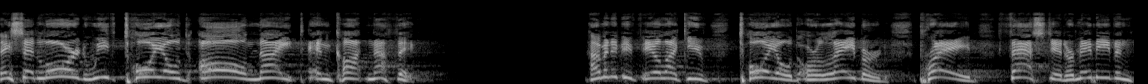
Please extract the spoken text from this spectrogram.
They said, Lord, we've toiled all night and caught nothing. How many of you feel like you've toiled or labored, prayed, fasted, or maybe even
